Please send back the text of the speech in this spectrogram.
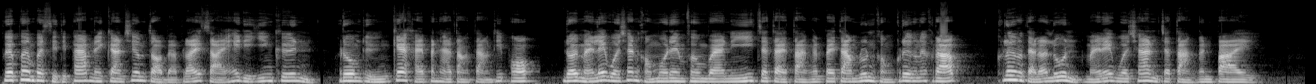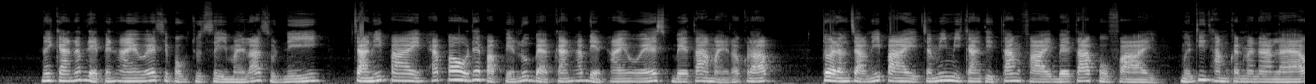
เพื่อเพิ่มประสิทธิภาพในการเชื่อมต่อแบบไร้สายให้ดียิ่งขึ้น รวมถึงแก้ไขปัญหาต่างๆ ที่พบ โดยหมายเลขเวอร์ชันของโมเด็มเฟิร์มแวร์นี้จะแตกต่างกันไปตามรุ่นของเครื่องนะครับ เครื่องแต่ละรุ่นหมายเลขเวอร์ชันจะต่างกันไป ในการอัปเดตเป็น iOS 16.4 ใหม่ล่าสุดนี้ จากนี้ไป Apple ได้ปรับเปลี่ยนรูปแบบการอัปเดต iOS Beta ใหม่แล้วครับ โดยหลังจากนี้ไปจะไม่มีการติดตั้งไฟล์ Beta Profile เหมือนที่ทำกันมานานแล้ว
